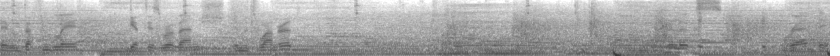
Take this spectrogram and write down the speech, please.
he will definitely get his revenge in the 200. He looks ready.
